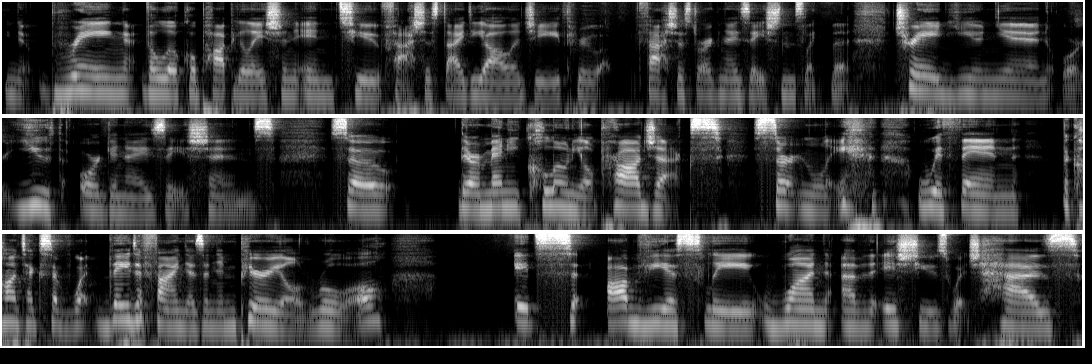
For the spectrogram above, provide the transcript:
you know bring the local population into fascist ideology through fascist organizations like the trade union or youth organizations. So there are many colonial projects certainly within the context of what they defined as an imperial rule. It's obviously one of the issues which has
